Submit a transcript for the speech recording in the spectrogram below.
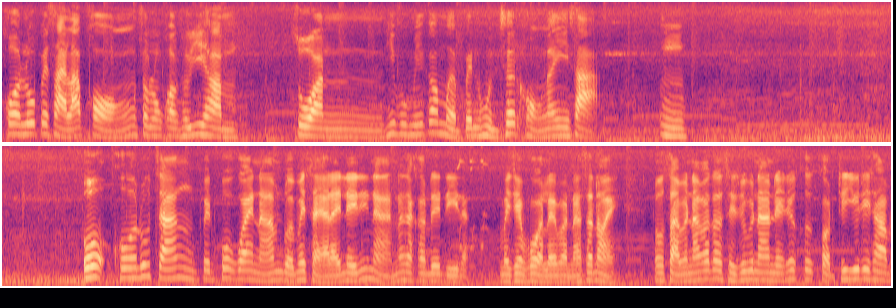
โคฮารุเป็นสายลับของชมรมความทุยิธรรม ส่วนฮิฟูมิก็เหมือนเป็นหุ่นเชิดของไนายอิสะอืมโอ้โคฮารุจังเป็นพวกว่ายน้ำโดยไม่ใส่อะไรเลยนี่นาน่าจะเข้าได้ดีนะไม่ใช่พวกอะไรแบบนั้นซะหน่อย ลงสายว่ายน้ำก็ต้องใส่ชุดว่ายน้ำเนี่ยนี่คือกฎที่ยุติธรรม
